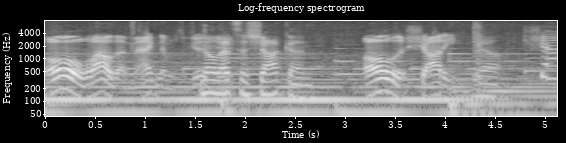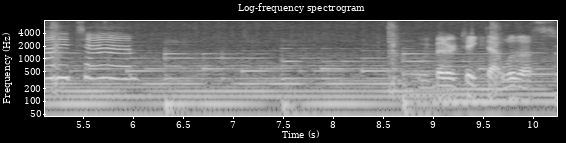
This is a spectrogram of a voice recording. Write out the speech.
Oh, wow, that Magnum's good. No, dude. that's a shotgun. Oh, the shotty. Yeah. Shotty time. Better take that with us.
